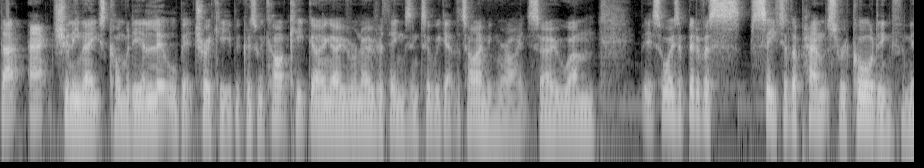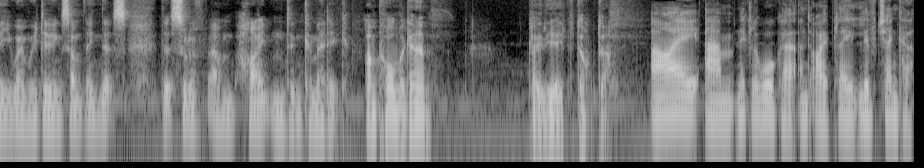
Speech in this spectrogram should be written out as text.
that actually makes comedy a little bit tricky because we can't keep going over and over things until we get the timing right. So um, it's always a bit of a seat of the pants recording for me when we're doing something that's that's sort of um, heightened and comedic. I'm Paul McGann, play the Eighth Doctor. I am Nicola Walker and I play Liv Chenka.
